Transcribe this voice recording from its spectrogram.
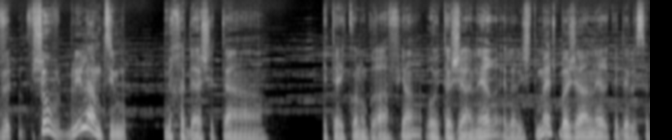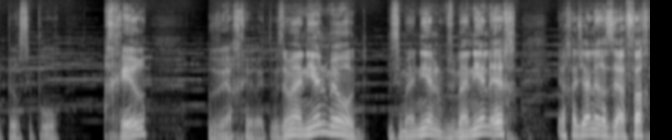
ושוב, בלי להמציא מחדש את, ה, את האיקונוגרפיה או את הז'אנר, אלא להשתמש בז'אנר כדי לספר סיפור אחר ואחרת. וזה מעניין מאוד, זה מעניין, זה מעניין איך, איך הז'אנר הזה הפך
